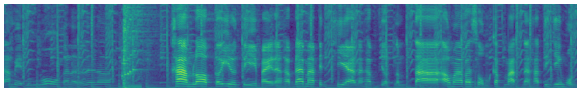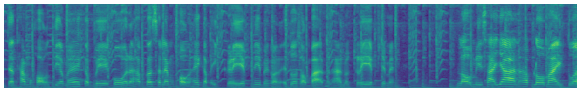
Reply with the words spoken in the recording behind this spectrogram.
ดาเมจมึงโง่ขนาดนั้นเลยเนาะข้ามรอบเก้าอี้ดนตรีไปนะครับ ได้มาเป็นเทียนะครับ หยดน้ำตาเอามาผสมกับหมัดนะครับ จริงๆ ผมจะทำของเตรียมไว้ให้กับเวโก้นะครับ ก็สแลมของให้กับไอ้เกรฟนี่ไปก่อนไอ้ตัว 2 บาทมันอ่านว่าเกรฟใช่ไหมเรามีซาย่านะครับ โลมาอีกตัว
